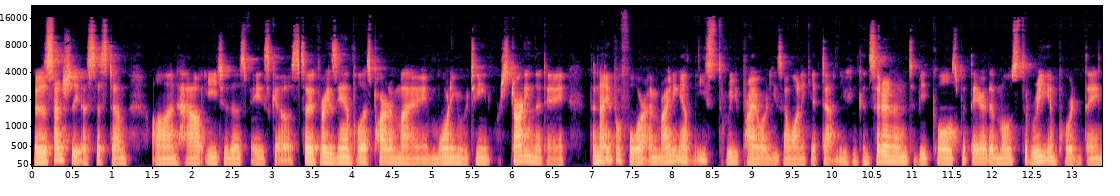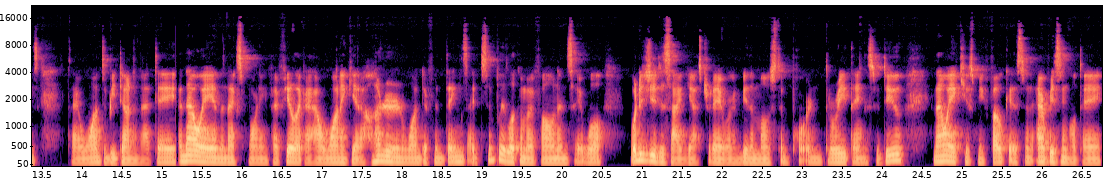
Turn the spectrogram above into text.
There's essentially a system on how each of those phases goes. So, for example, as part of my morning routine or starting the day, the night before, I'm writing at least three priorities I want to get done. You can consider them to be goals, but they are the most three important things that I want to be done in that day. And that way, in the next morning, if I feel like I want to get 101 different things, I'd simply look at my phone and say, well, what did you decide yesterday were going to be the most important three things to do? And that way, it keeps me focused. And every single day,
